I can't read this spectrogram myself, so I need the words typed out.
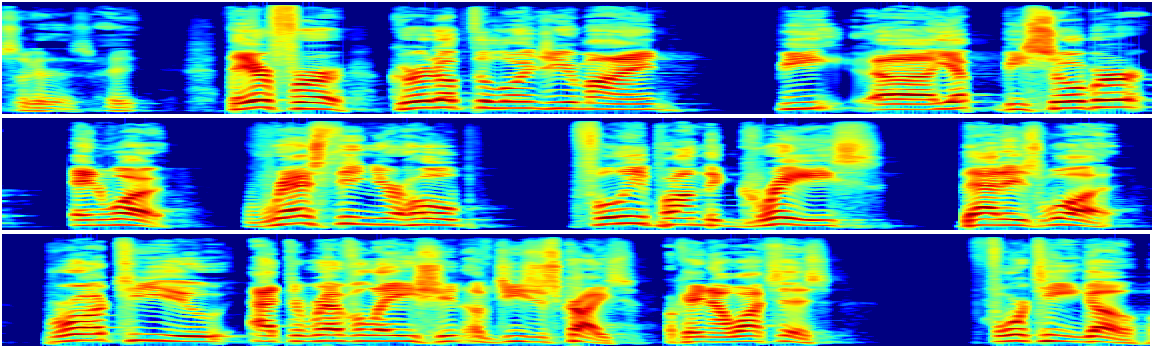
Just look at this, right? Therefore, gird up the loins of your mind. Be, uh, yep, be sober and what? Rest in your hope fully upon the grace that is what? Brought to you at the revelation of Jesus Christ. Okay, now watch this. 14, go.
